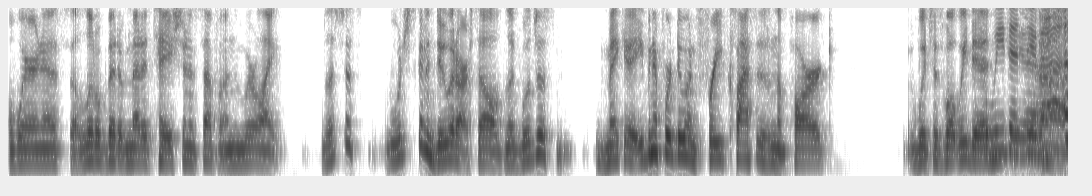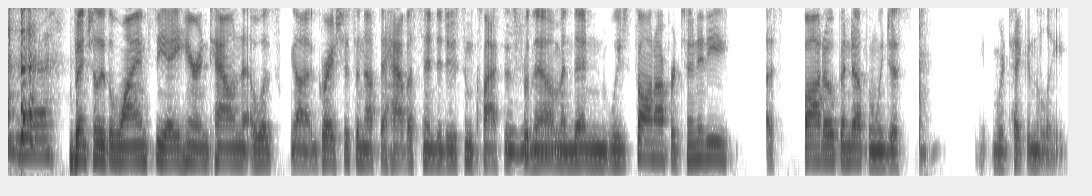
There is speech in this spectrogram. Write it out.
awareness, a little bit of meditation and stuff. And we're like, let's just, we're just going to do it ourselves. Like, we'll just make it, even if we're doing free classes in the park, which is what we did. We did do Yeah. that. Yeah. Eventually, the YMCA here in town was uh, gracious enough to have us in to do some classes for them. Mhm. And then we saw an opportunity, a spot opened up, and we just, we're taking the lead.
